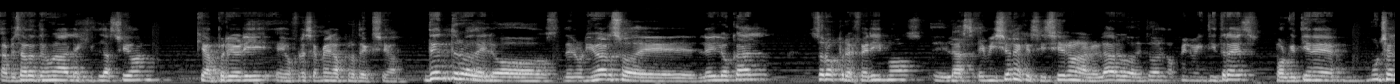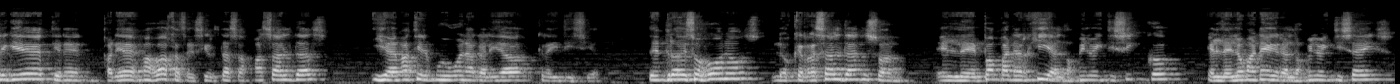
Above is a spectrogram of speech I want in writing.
a pesar de tener una legislación que a priori eh, ofrece menos protección. Dentro del universo de ley local, nosotros preferimos eh, las emisiones que se hicieron a lo largo de todo el 2023, porque tienen mucha liquidez, tienen paridades más bajas, es decir, tasas más altas, y además tienen muy buena calidad crediticia. Dentro de esos bonos, los que resaltan son el de Pampa Energía al 2025, el de Loma Negra al 2026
